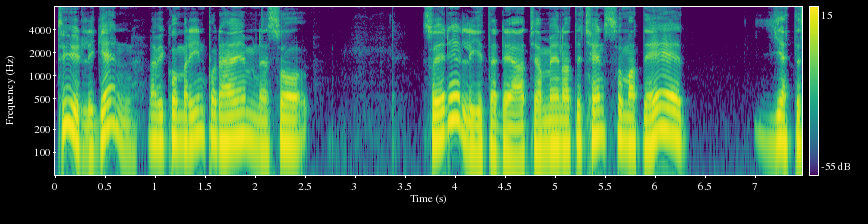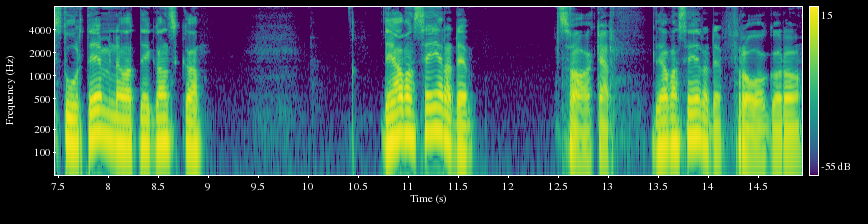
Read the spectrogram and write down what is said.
tydligen, när vi kommer in på det här ämnet så så är det lite det att jag menar att det känns som att det är jättestort ämne och att det är ganska det är avancerade saker. Det är avancerade frågor och,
